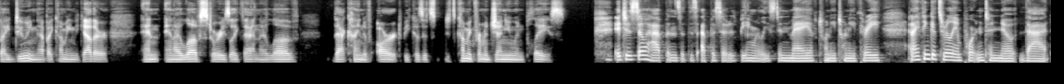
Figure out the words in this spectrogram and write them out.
by doing that by coming together. And and I love stories like that and I love that kind of art because it's it's coming from a genuine place. It just so happens that this episode is being released in May of 2023. And I think it's really important to note that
